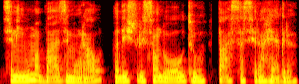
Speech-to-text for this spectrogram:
sem nenhuma base moral, a destruição do outro passa a ser a regra.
